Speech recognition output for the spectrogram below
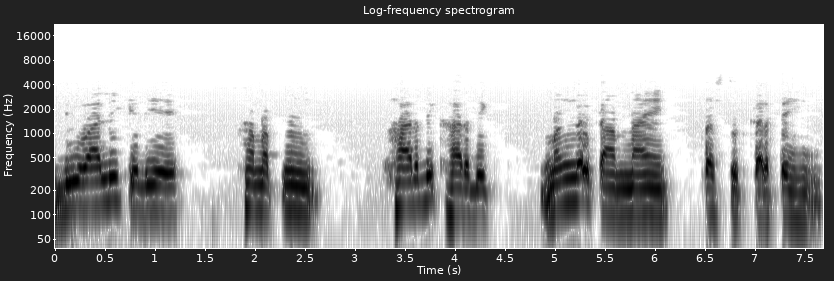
दिवाली के लिए हम अपनी हार्दिक हार्दिक मंगल कामनाएँ प्रस्तुत करते हैं।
